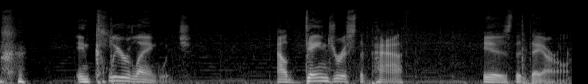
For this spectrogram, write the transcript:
in clear language how dangerous the path is that they are on.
